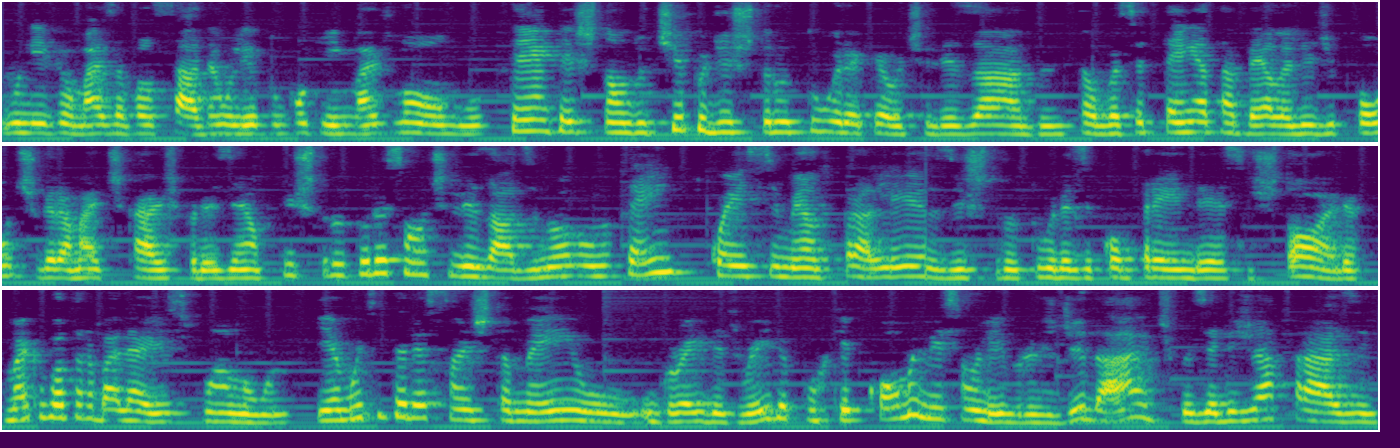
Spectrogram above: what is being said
O nível mais avançado é um livro um pouquinho mais longo. Tem a questão do tipo de estrutura que é utilizado. Então você tem a tabela ali de pontos gramaticais, por exemplo, que estruturas são utilizadas. O meu aluno tem conhecimento para ler as estruturas e compreender essa história. Como é que eu vou trabalhar isso com o aluno? E é muito interessante também o, o Graded Reader, porque como eles são livros didáticos, eles já trazem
